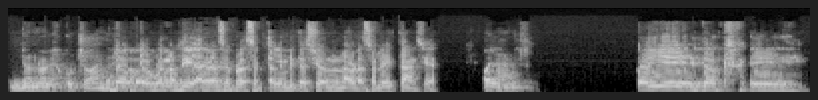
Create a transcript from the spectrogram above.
Yo no lo escucho, Anderson. Doctor, buenos días. Gracias por aceptar la invitación. Un abrazo a la distancia. Hola, Anderson. Oye, Doc, eh,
